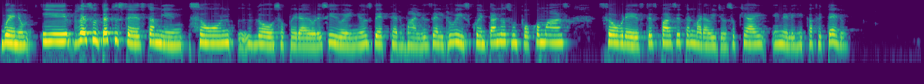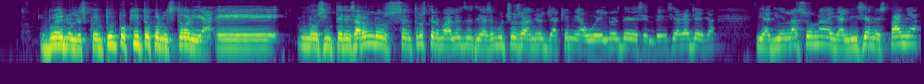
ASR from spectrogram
Bueno, y resulta que ustedes también son los operadores y dueños de Termales del Ruiz. Cuéntanos un poco más sobre este espacio tan maravilloso que hay en el eje cafetero. Bueno, les cuento un poquito con historia. Eh, nos interesaron los centros termales desde hace muchos años, ya que mi abuelo es de descendencia gallega y allí en la zona de Galicia, en España,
